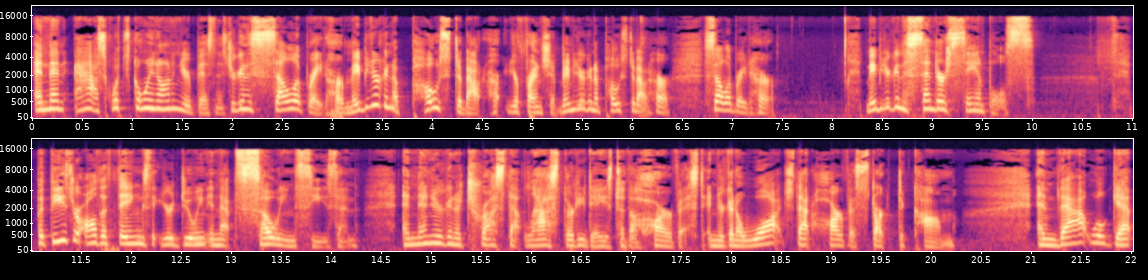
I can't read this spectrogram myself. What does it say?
And then ask what's going on in your business. You're going to celebrate her. Maybe you're going to post about her, your friendship. Maybe you're going to post about her, celebrate her. Maybe you're going to send her samples. But these are all the things that you're doing in that sowing season. And then you're going to trust that last 30 days to the harvest and you're going to watch that harvest start to come. And that will get,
